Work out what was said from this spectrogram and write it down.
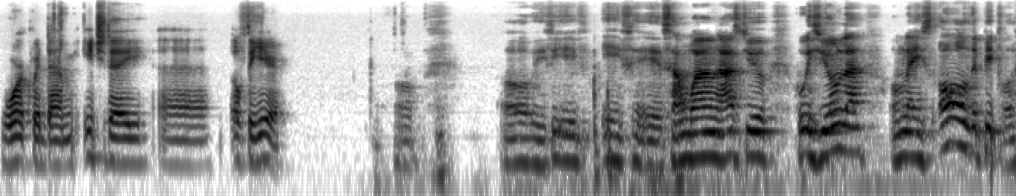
work with them each day uh, of the year. Oh. Oh, if, if, if uh, someone asks you who is Joomla, Joomla is all the people.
